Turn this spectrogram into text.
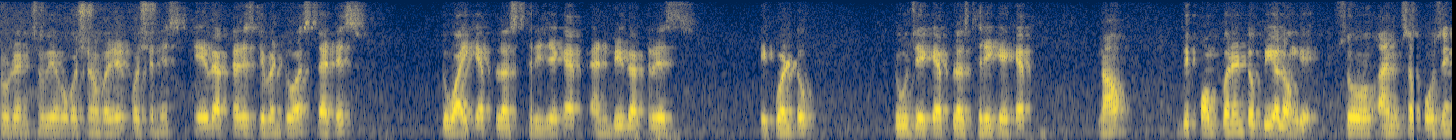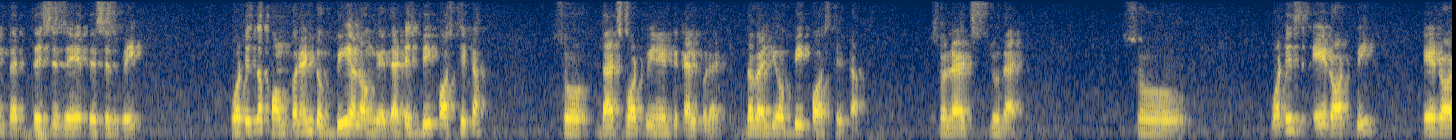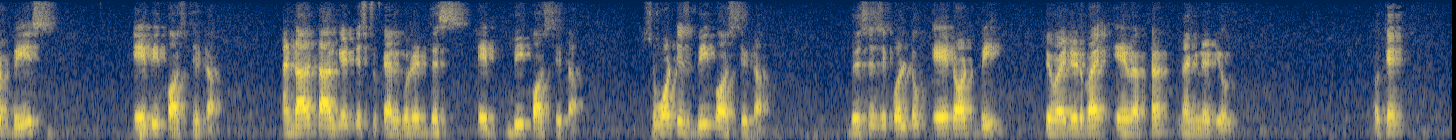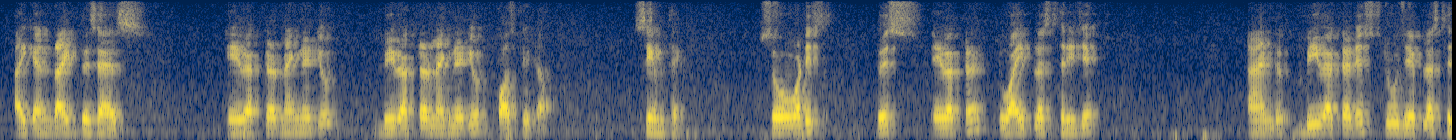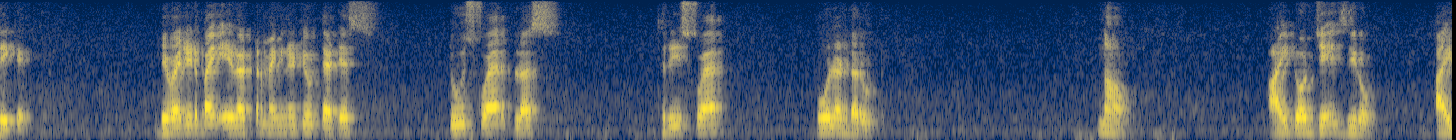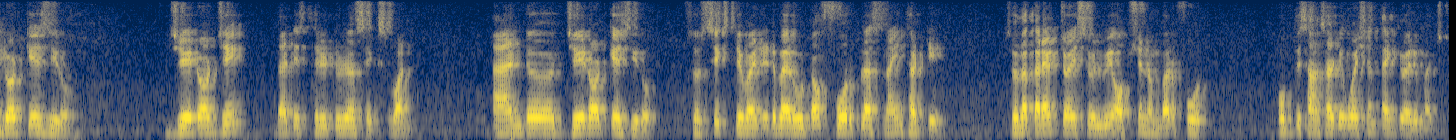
students, so we have a question over here. Question is A vector is given to us that is 2i cap plus 3j cap and B vector is equal to 2j cap plus 3k cap. Now the component of B along A. So I'm supposing that this is A, this is B. What is the component of B along A? That is B cos theta. So that's what we need to calculate, the value of B cos theta. So let's do that. So what is A dot B? A dot B is AB cos theta. And our target is to calculate this A B cos theta. So what is B cos theta? This is equal to A dot B divided by A vector magnitude. Okay, I can write this as A vector magnitude, B vector magnitude, cos theta. Same thing. So what is this A vector? 2i plus 3j and B vector is 2j plus 3k divided by A vector magnitude that is 2 square plus 3 square whole under root. Now i dot j 0, i dot k 0, j dot j that is 3 to the 6 1 and uh, j dot k 0. So 6 divided by root of 4 plus 9 13. So the correct choice will be option number 4. Hope this answered your question. Thank you very much.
